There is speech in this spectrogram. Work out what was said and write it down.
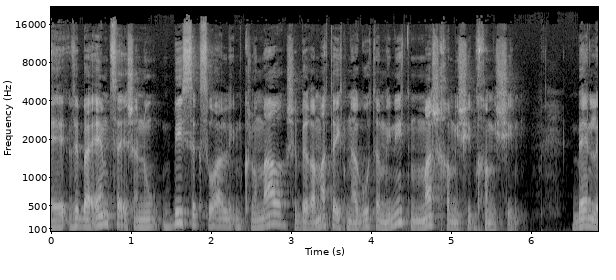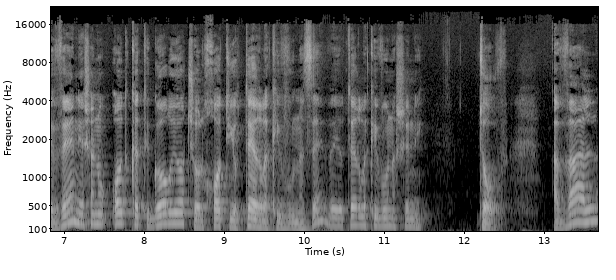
אה, ובאמצע יש לנו ביסקסואלים, כלומר שברמת ההתנהגות המינית ממש 50-50. בין לבין יש לנו עוד קטגוריות שהולכות יותר לכיוון הזה ויותר לכיוון השני. טוב, אבל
